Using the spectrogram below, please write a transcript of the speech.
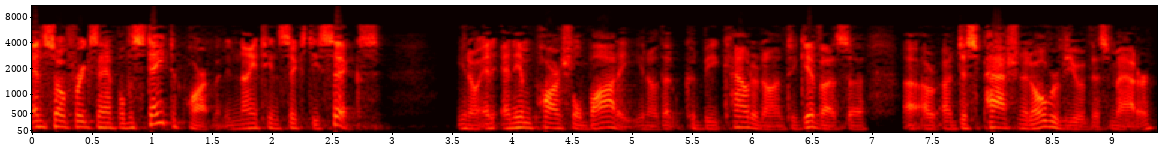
And so, for example, the State Department in 1966, you know, an, an impartial body, you know, that could be counted on to give us a, a, a dispassionate overview of this matter,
